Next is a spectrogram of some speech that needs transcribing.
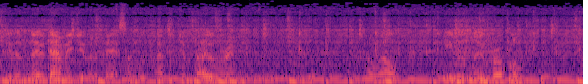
do them no damage it would appear, so I'm going to have to jump over him. Oh well, he was no problem.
